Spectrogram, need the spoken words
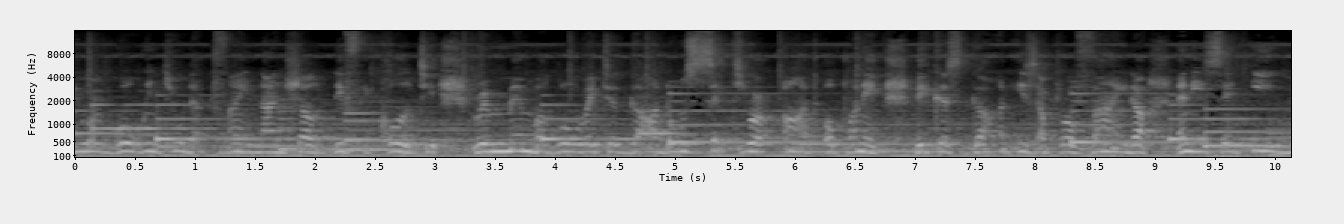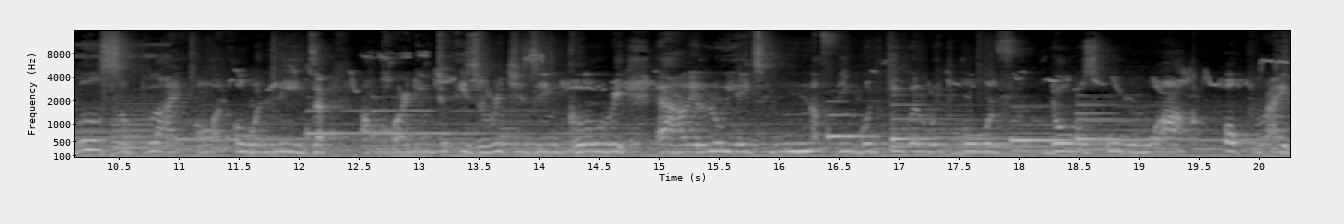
you are going through that financial difficulty remember glory to God don't set your heart upon it because God is a provider and he said he will supply all our needs according to his riches in glory hallelujah it's nothing good he will withhold those who walk upright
